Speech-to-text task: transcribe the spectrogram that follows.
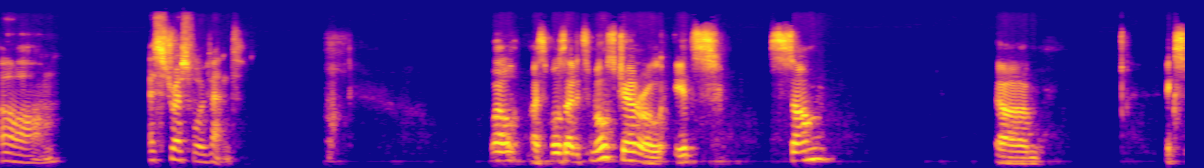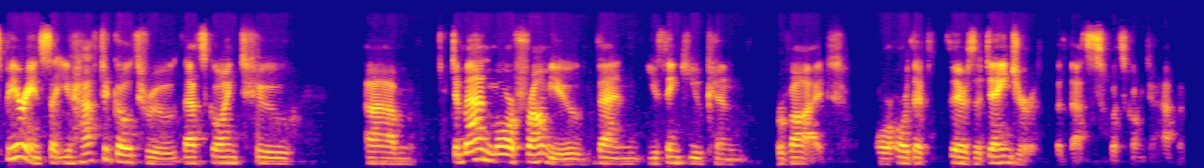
um, a stressful event? Well, I suppose at its most general, it's some um, experience that you have to go through that's going to um, demand more from you than you think you can provide, or, or that there's a danger that that's what's going to happen.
